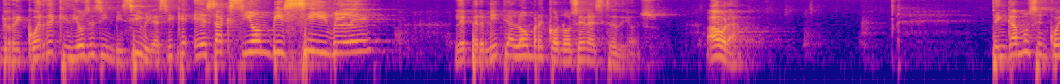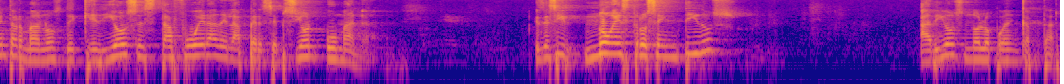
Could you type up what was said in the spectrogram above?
Recuerde que Dios es invisible, así que esa acción visible le permite al hombre conocer a este Dios. Ahora, tengamos en cuenta, hermanos, de que Dios está fuera de la percepción humana. Es decir, nuestros sentidos a Dios no lo pueden captar.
